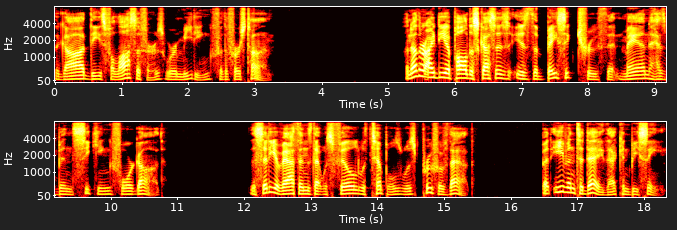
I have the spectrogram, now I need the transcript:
the God these philosophers were meeting for the first time. Another idea Paul discusses is the basic truth that man has been seeking for God. The city of Athens that was filled with temples was proof of that. But even today, that can be seen.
